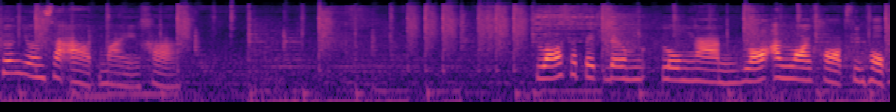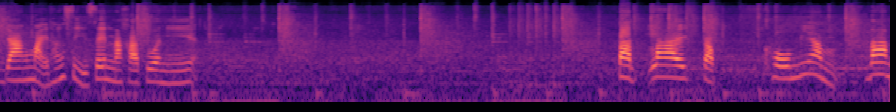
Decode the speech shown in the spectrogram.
เครื่องยนต์สะอาดใหม่ค่ะ ล้อสเปคเดิมโรงงาน ล้ออันลอยขอบ 16 ยางใหม่ทั้ง 4 เส้นนะคะ ตัวนี้ ตัดลายกับโครเมียมด้าน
